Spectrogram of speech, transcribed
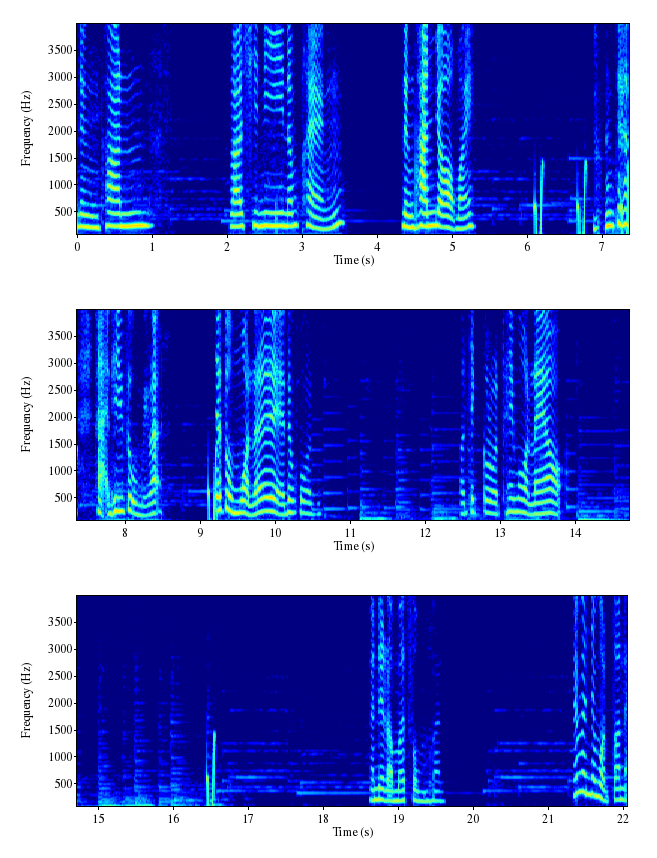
หนึ่งพันราชินีน้ำแข็งหนึ่งพันจะออกไหม จะหาที่สุ่มอีกละจะสุ่มหมดแล้วเลยทุกคน เราจะกรดให้หมดแล้ว งั้นเดี๋ยวเรามาสุ่มกันเฮ้มันจะหมดตอนไหน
